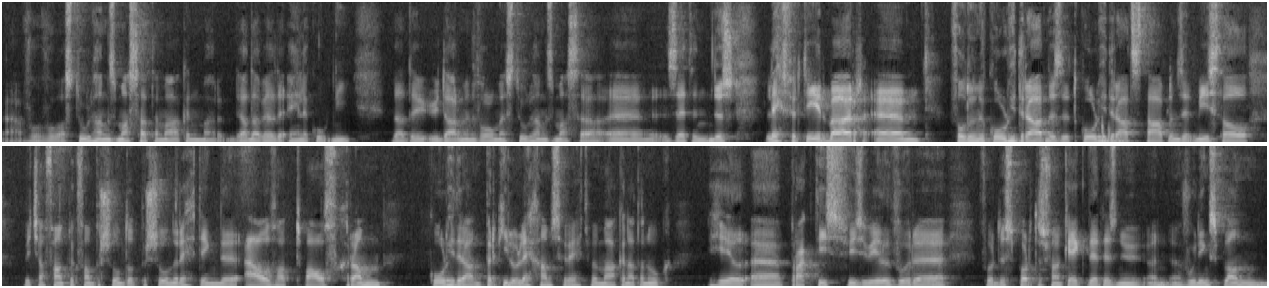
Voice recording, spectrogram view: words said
ja, voor, voor wat stoelgangsmassa te maken, maar ja, dat wilde eigenlijk ook niet. Dat je, je darmen vol met stoelgangsmassa eh, zitten. Dus licht verteerbaar, ehm, voldoende koolhydraten. Dus het koolhydraatstapelen zit meestal een beetje afhankelijk van persoon tot persoon richting de 11 à 12 gram koolhydraten per kilo lichaamsgewicht. We maken dat dan ook heel eh, praktisch, visueel voor, eh, voor de sporters. Van kijk, dit is nu een, voedingsplan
